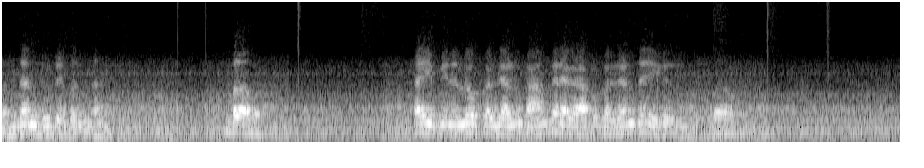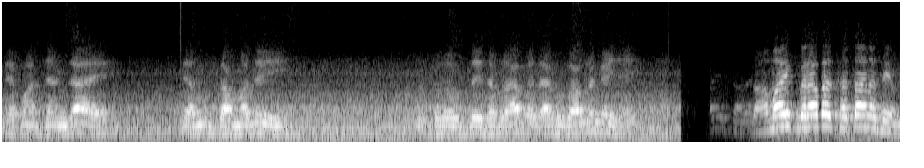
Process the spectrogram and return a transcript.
બંધન છૂટે બંધન. બરાબર. ખાઈ પીને લોક કલ્યાણનું કામ કર્યા કરે આપણું કલ્યાણ થઈ ગયું. બરાબર. બે પાંચ જણ જાય તે અમુક ગામમાં જઈ થોડો ઉપદેશ આપણે આપે તો આખું ગામ રંગાઈ જાય. સામાયિક બરાબર થતા નથી એમ.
